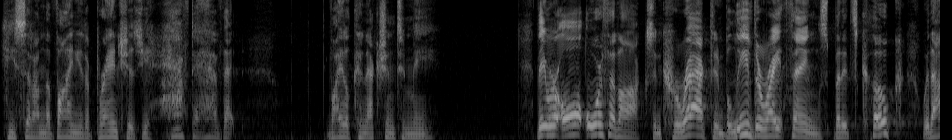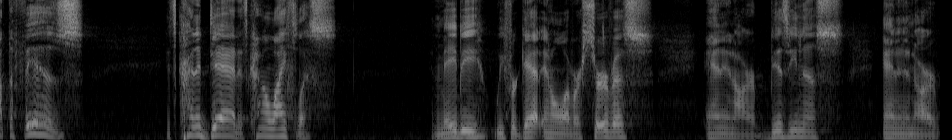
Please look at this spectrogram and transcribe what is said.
He said, I'm the vine, you're the branches. You have to have that vital connection to me. They were all orthodox and correct and believed the right things, but it's Coke without the fizz. It's kind of dead, it's kind of lifeless. And maybe we forget in all of our service and in our busyness and in our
